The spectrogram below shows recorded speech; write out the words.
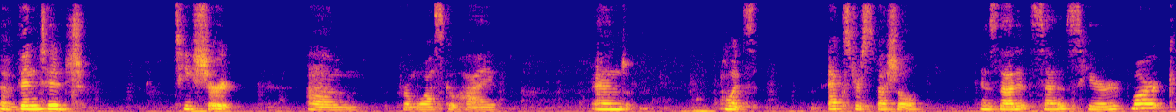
a vintage t-shirt um, from Wasco High. And what's extra special is that it says here, Mark.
